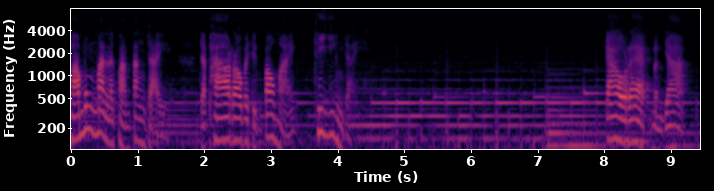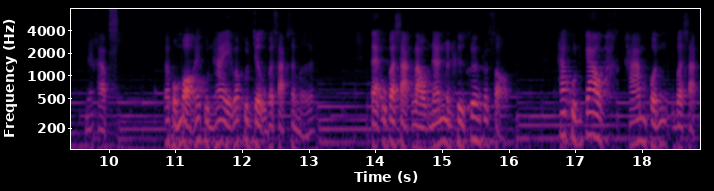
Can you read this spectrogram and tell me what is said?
ความมุ่งมั่นและความตั้งใจ จะพาเราไปถึงเป้าหมายที่ยิ่งใหญ่ก้าวแรกมันยากนะครับ แล้วผมบอกให้คุณให้ว่าคุณเจออุปสรรคเสมอ แต่อุปสรรคเหล่านั้นมันคือเครื่องทดสอบ ถ้าคุณก้าวข้ามพ้นอุปสรรค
